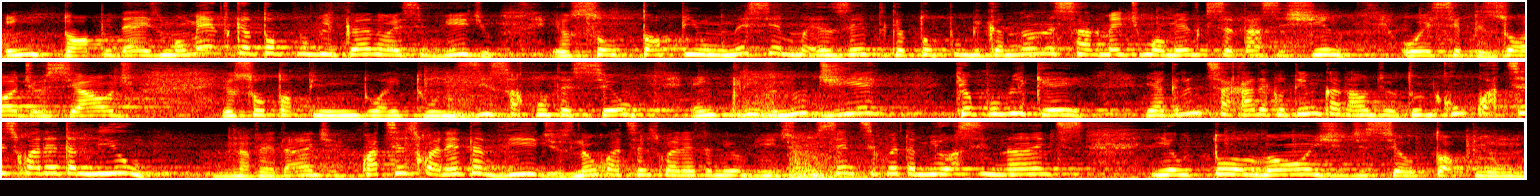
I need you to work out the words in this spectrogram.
em top 10. No momento que eu estou publicando esse vídeo, eu sou top 1. Nesse exemplo que eu estou publicando, não necessariamente no momento que você está assistindo, ou esse episódio, ou esse áudio, eu sou top 1 do iTunes. Isso aconteceu, é incrível. No dia que eu publiquei. E a grande sacada é que eu tenho um canal de YouTube com 440 mil, na verdade, 440 vídeos, não 440 mil vídeos, com 150 mil assinantes. E eu tô longe de ser o top 1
